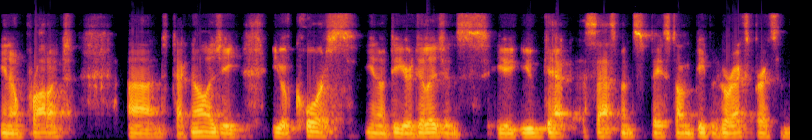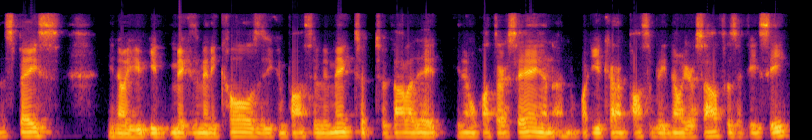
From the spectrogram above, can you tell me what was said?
you know, product, and technology, you of course, you know, do your diligence. You you get assessments based on people who are experts in the space. You know, you, you make as many calls as you can possibly make to, to validate, you know, what they're saying and, and what you can't possibly know yourself as a VC.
